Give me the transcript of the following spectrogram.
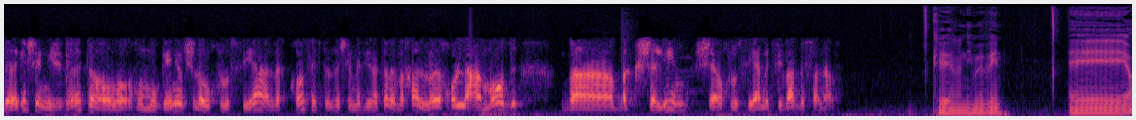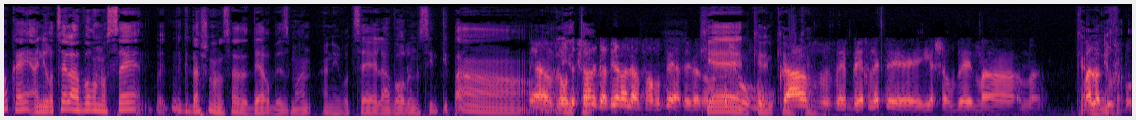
ברגע שנשברת ההומוגניות של האוכלוסייה, אז הקונספט הזה של מדינת הרווחה לא יכול לעמוד בכשלים שהאוכלוסייה מציבה בפניו. כן, אני מבין. אה, אוקיי, אני רוצה לעבור נושא, הקדשנו לנושא הזה די הרבה זמן, אני רוצה לעבור לנושאים טיפה... Yeah, ועוד אפשר לדבר עליו הרבה, אתה יודע, זה כן, כן, כן, מורכב, כן. ובהחלט אה, יש הרבה מה... כן, מה לדוש בו.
